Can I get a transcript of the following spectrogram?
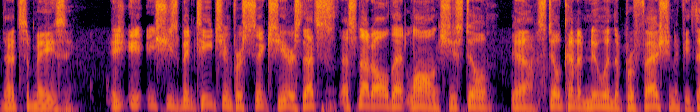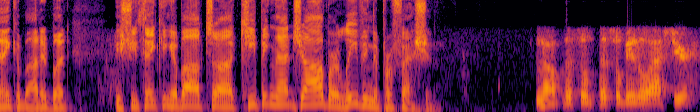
That's amazing. She's been teaching for six years. That's that's not all that long. She's still yeah, still kind of new in the profession if you think about it. But is she thinking about uh, keeping that job or leaving the profession? No, this will, this will be the last year.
